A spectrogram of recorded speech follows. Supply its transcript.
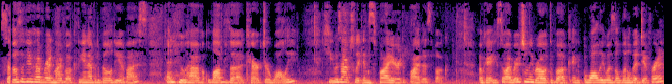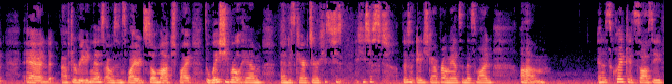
So those of you who have read my book, The Inevitability of Us, and who have loved the character Wally, he was actually inspired by this book. Okay, so I originally wrote the book and Wally was a little bit different. And after reading this, I was inspired so much by the way she wrote him and his character. He's just, he's just, there's an age gap romance in this one. Um, and it's quick, it's saucy,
